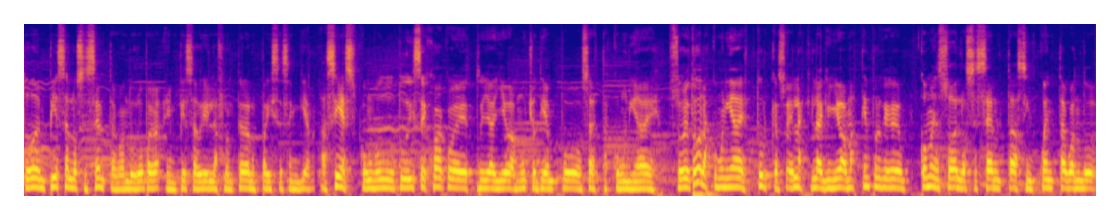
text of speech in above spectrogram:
Todo empieza en los 60, cuando Europa empieza a abrir la frontera a los países en guerra. Así es, como tú dices, Juaco, esto ya lleva mucho tiempo, o sea, estas comunidades, sobre todo las comunidades turcas, es la, la que lleva más tiempo que comenzó en los 60, 50, cuando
